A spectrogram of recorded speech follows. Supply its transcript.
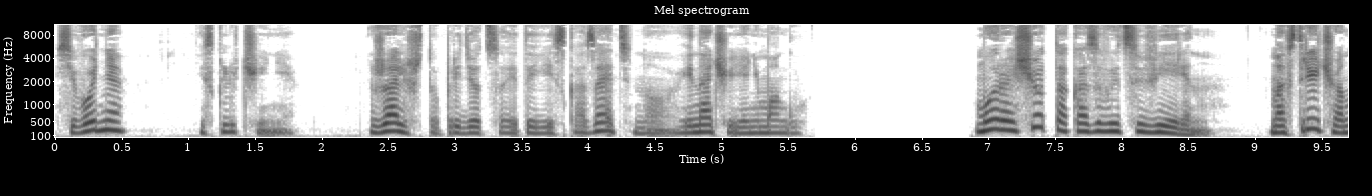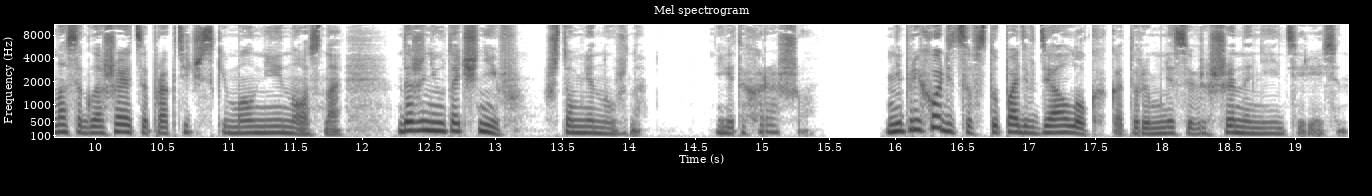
Сегодня — исключение. Жаль, что придется это ей сказать, но иначе я не могу. Мой расчет оказывается верен. На встречу она соглашается практически молниеносно, даже не уточнив, что мне нужно. И это хорошо. Не приходится вступать в диалог, который мне совершенно не интересен.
